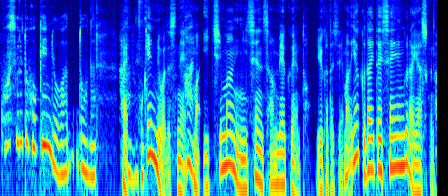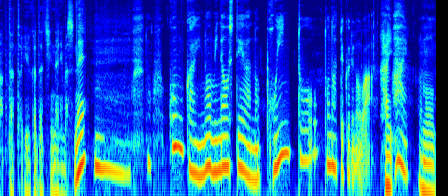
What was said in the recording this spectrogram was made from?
こうすると保険料はどうなるはい。保険料はですね、はい、まあ、1万2300円という形で、まあ、約大体1000円ぐらい安くなったという形になりますね。うん今回の見直し提案のポイントとなってくるのは？はい。はい、あの、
